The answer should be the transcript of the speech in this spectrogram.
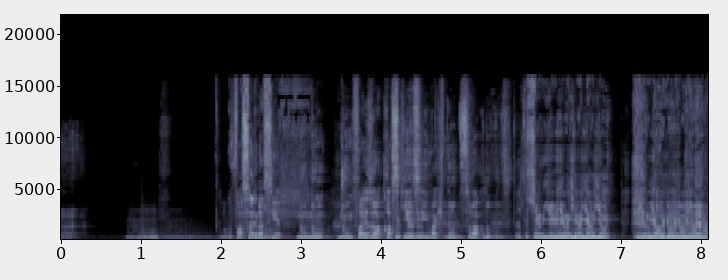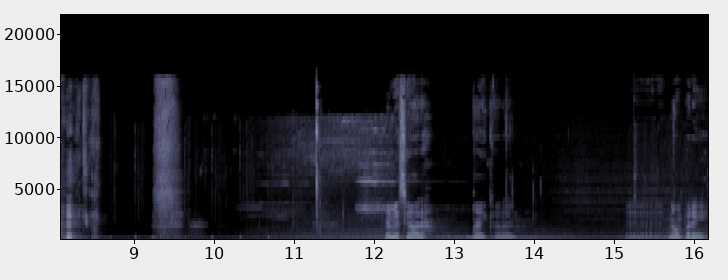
É. Uhum. Não, faça gracinha. Não, não, não faz uma cosquinha assim embaixo do, do sovaco do Buda. ai minha senhora. Ai, caralho. É... Não, peraí.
